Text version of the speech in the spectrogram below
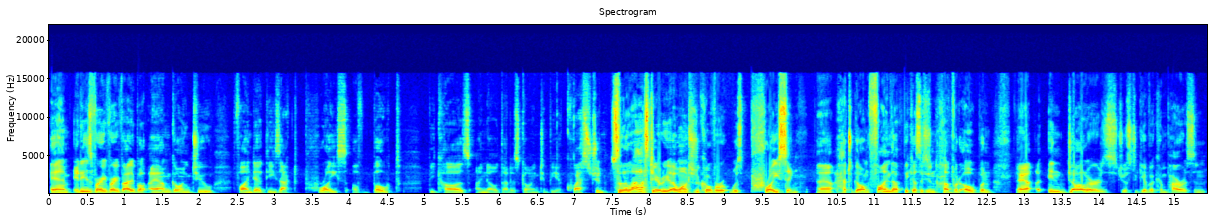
um, it is very, very valuable. I am going to find out the exact price of both because I know that is going to be a question. So the last area I wanted to cover was pricing. Uh, I had to go and find that because I didn't have it open. Uh, in dollars, just to give a comparison,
